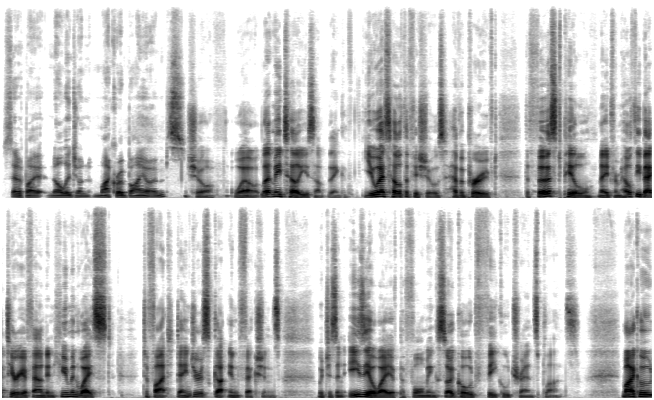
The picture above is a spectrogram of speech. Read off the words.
extent of my knowledge on microbiomes. Sure. Well, let me tell you something. US health officials have approved the first pill made from healthy bacteria found in human waste to fight dangerous gut infections, which is an easier way of performing so called fecal transplants. Michael,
